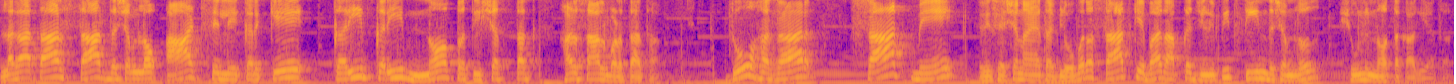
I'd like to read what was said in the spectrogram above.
लगातार 7.8 से लेकर के करीब करीब 9 प्रतिशत तक हर साल बढ़ता था। 2007 में रिसेशन आया था ग्लोबल और सात के बाद आपका जीडीपी तीन दशमलव शून्य नौ तक आ गया था।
